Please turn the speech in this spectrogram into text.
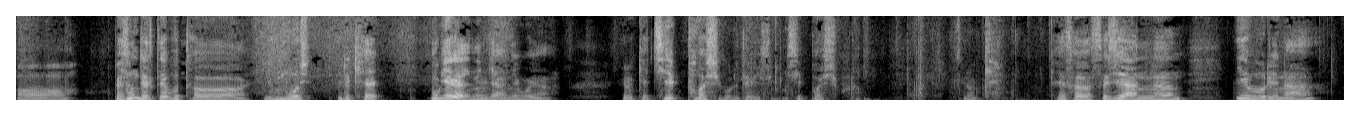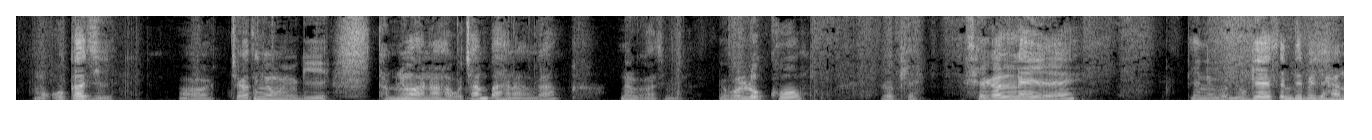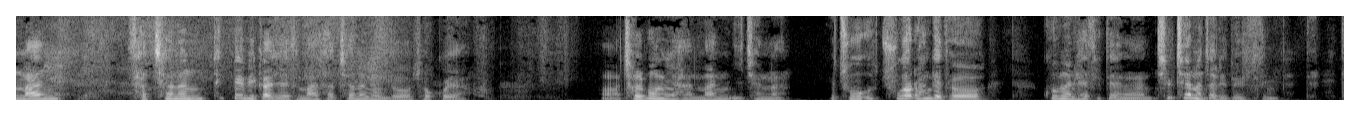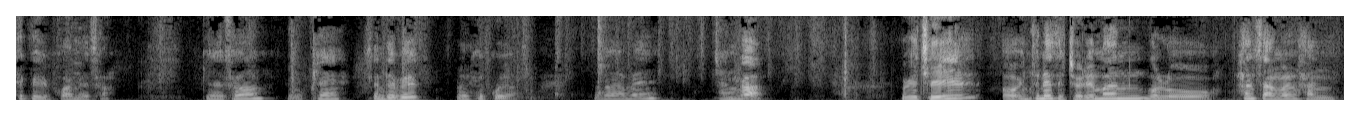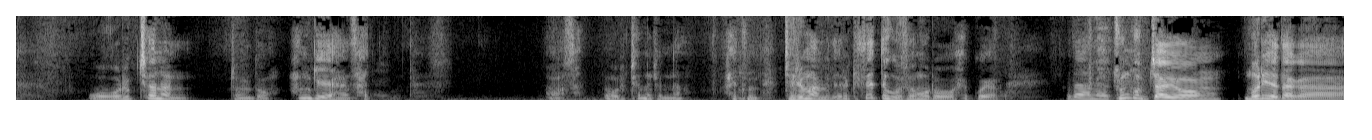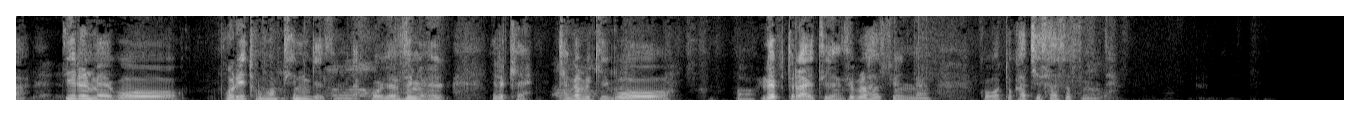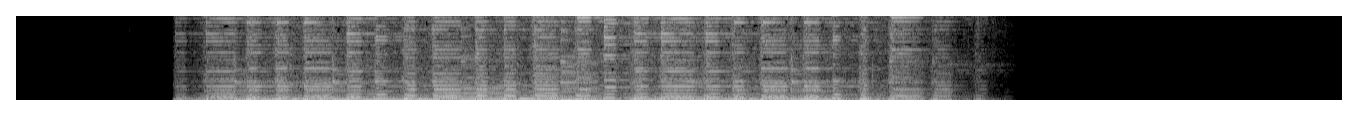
어, 배송될 때부터 이 무엇 이렇게 무게가 있는 게 아니고요. 이렇게 지퍼식으로 되어 있습니다. 지퍼식으로 이렇게 그래서 쓰지 않는 이불이나 뭐 옷까지 어, 제 같은 경우 여기 담요 하나 하고 잠바 하나인가 넣은 것 같습니다. 이걸 놓고 이렇게 세 갈래에 되어 있는 거. 이게 샌드백이 한만 4천원 택배비까지 해서 14,000원 정도 줬고요. 어, 철봉이 한 12,000원. 추, 추가로 한 개 더 구매를 했을 때는 7,000원짜리도 있습니다. 택배비 포함해서. 그래서 이렇게 샌드백을 했고요. 그 다음에 장갑. 여기 제일 어, 인터넷에 저렴한 걸로 한 쌍을 한 5, 6천원 정도. 한 개에 한 4, 어, 5, 6천원 줬나? 하여튼 저렴합니다. 이렇게 세트 구성으로 했고요. 그 다음에 중급자용 머리에다가 띠를 매고 볼이 통통 튀는 게 있습니다. 그 연습용 이렇게 장갑을 끼고 어, 레프트 라이트 연습을 할 수 있는 그것도 같이 샀었습니다.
